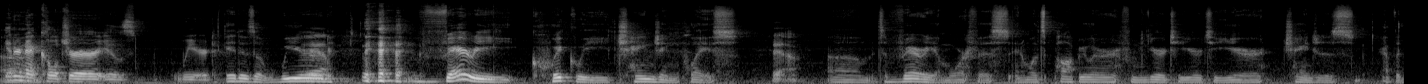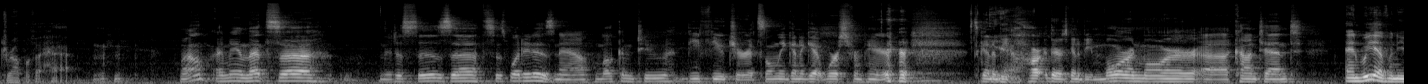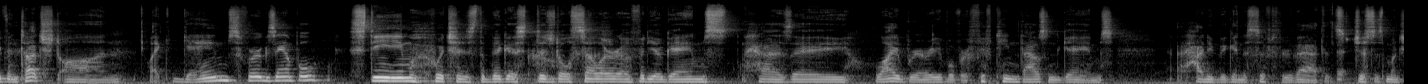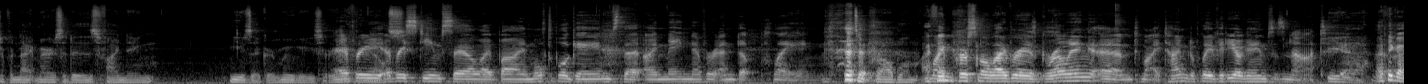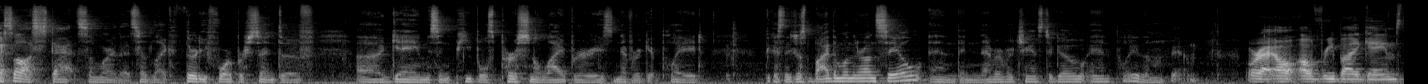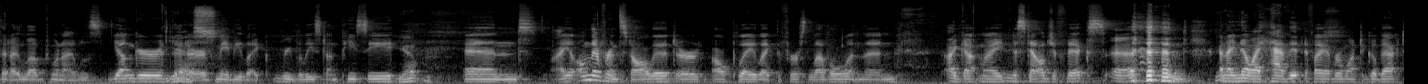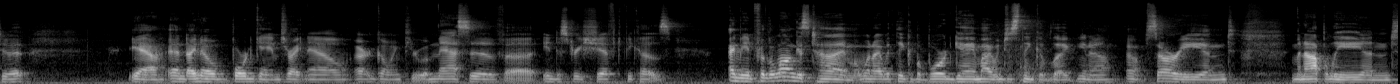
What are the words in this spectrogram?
Internet um, culture is weird. It is a weird, yeah. very quickly changing place. Yeah. Um, it's very amorphous, and what's popular from year to year to year changes at the drop of a hat. Well, I mean that's uh, this is uh, this is what it is now. Welcome to the future. It's only going to get worse from here. it's going to yeah. be hard. There's going to be more and more uh, content, and we haven't even touched on like games, for example. Steam, which is the biggest digital seller of video games, has a library of over 15,000 games. How do you begin to sift through that? It's uh, just as much of a nightmare as it is finding music or movies or every else. every Steam sale. I buy multiple games that I may never end up playing. It's a problem. I my think, personal library is growing, and my time to play video games is not. Yeah, I think I saw a stat somewhere that said like 34 percent of uh, games in people's personal libraries never get played because they just buy them when they're on sale and they never have a chance to go and play them. Yeah. Or I'll, I'll rebuy games that I loved when I was younger that yes. are maybe like re-released on PC. Yep. And I, I'll never install it, or I'll play like the first level, and then I got my nostalgia fix, and yeah. and I know I have it if I ever want to go back to it. Yeah, and I know board games right now are going through a massive uh, industry shift because I mean, for the longest time, when I would think of a board game, I would just think of like, you know, oh, sorry, and Monopoly, and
